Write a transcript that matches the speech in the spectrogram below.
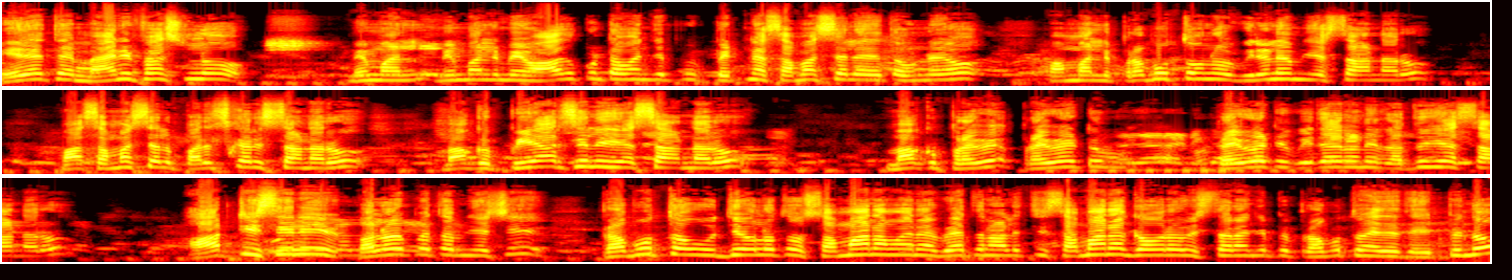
ఏదైతే మేనిఫెస్టోలో మిమ్మల్ని మిమ్మల్ని మేము ఆదుకుంటామని చెప్పి పెట్టిన సమస్యలు ఏదైతే ఉన్నాయో మమ్మల్ని ప్రభుత్వంలో విలీనం చేస్తా అన్నారు. మా సమస్యలు పరిష్కరిస్తా అన్నారు. మాకు పిఆర్సీలు చేస్తా అన్నారు. మాకు ప్రైవే ప్రైవేటు ప్రైవేటు విధానాన్ని రద్దు చేస్తా అన్నారు. ఆర్టీసీని బలోపేతం చేసి ప్రభుత్వ ఉద్యోగులతో సమానమైన వేతనాలు ఇచ్చి సమాన గౌరవం ఇస్తారని చెప్పి ప్రభుత్వం ఏదైతే చెప్పిందో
